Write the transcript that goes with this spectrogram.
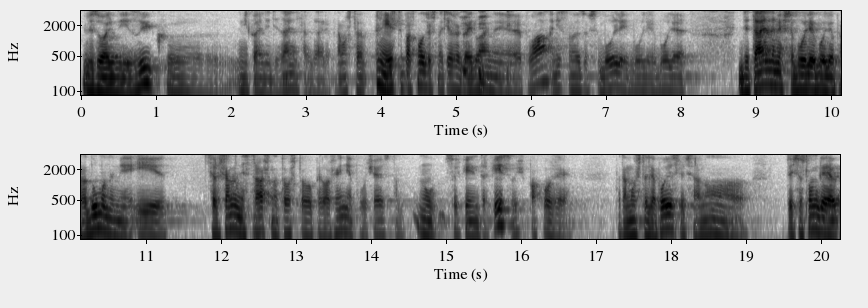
визуальный язык, э, уникальный дизайн и так далее. Потому что если ты посмотришь на те же гайдлайны Apple, они становятся все более и более и более детальными, все более и более продуманными, и совершенно не страшно то, что приложения получаются там, ну, с точки зрения интерфейса очень похожие, потому что для пользователя все равно, то есть, условно говоря,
